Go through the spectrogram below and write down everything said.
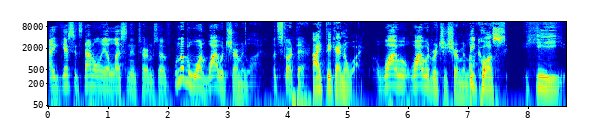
I- guess it's not only a lesson in terms of well, number one, why would Sherman lie? Let's start there. I think I know why. Why? would- Why would Richard Sherman lie? Because he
